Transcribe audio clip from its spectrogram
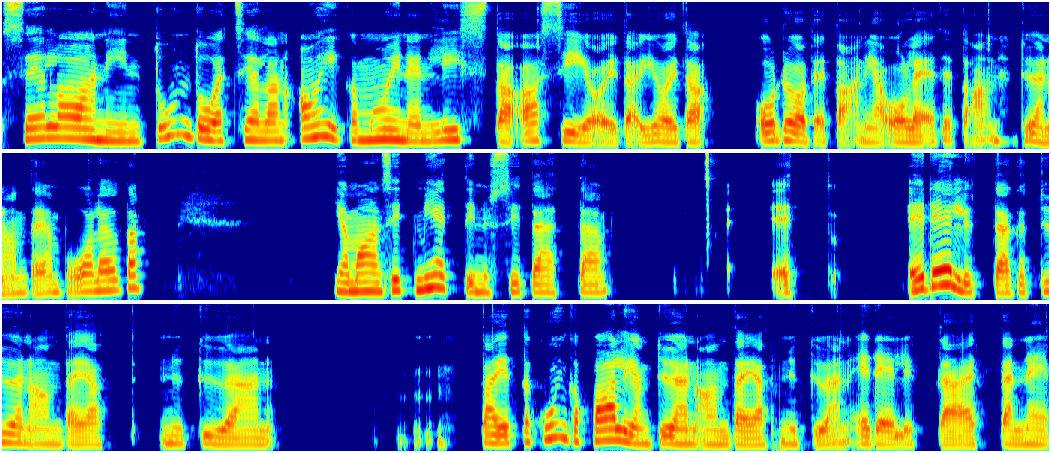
selaa, niin tuntuu, että siellä on aikamoinen lista asioita, joita odotetaan ja oletetaan työnantajan puolelta. Ja mä oon sitten miettinyt sitä, että, että edellyttääkö työnantajat nykyään tai että kuinka paljon työnantajat nykyään edellyttää, että ne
